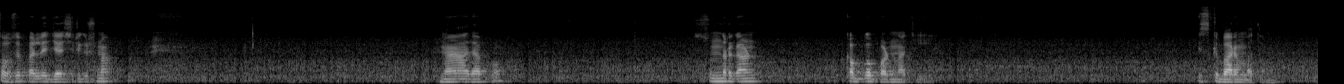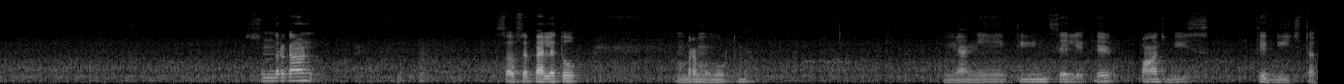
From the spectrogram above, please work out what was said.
सबसे पहले जय श्री कृष्णा। मैं आज आपको सुंदरकांड कब कब पढ़ना चाहिए, इसके बारे में बताऊँगा। सुंदरकांड सबसे पहले तो ब्रह्म मुहूर्त में, यानी तीन से लेकर पाँच बीस के बीच तक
